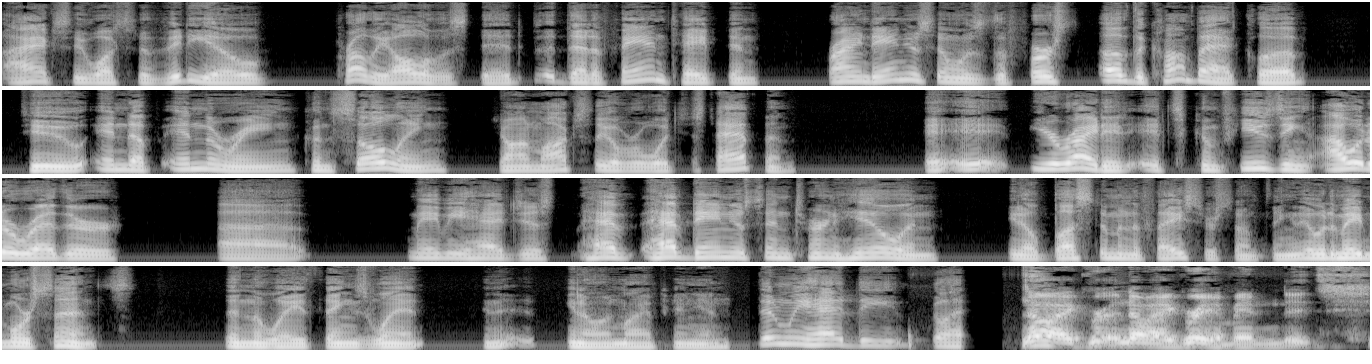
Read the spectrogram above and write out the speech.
I actually watched a video, probably all of us did, that a fan taped, and Bryan Danielson was the first of the Combat Club to end up in the ring consoling Jon Moxley over what just happened. It, it, you're right. It, it's confusing. I would have rather uh, maybe had just have have Danielson turn heel and you know bust him in the face or something. It would have made more sense than the way things went. You know, in my opinion. Then we had the go ahead. No, I agree. No, I agree. I mean, it's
